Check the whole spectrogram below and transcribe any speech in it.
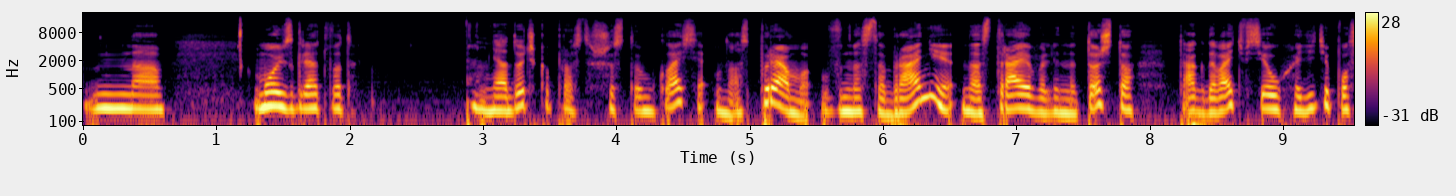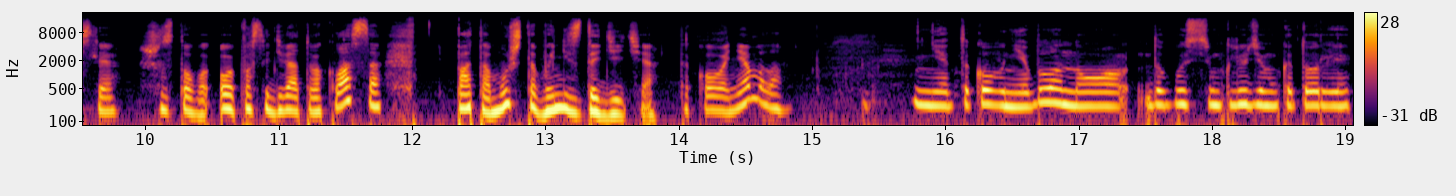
на мой взгляд, вот у меня дочка просто в шестом классе, у нас прямо в на собрании настраивали на то, что так, давайте все уходите после шестого, ой, после девятого класса, потому что вы не сдадите. Такого не было? Нет, такого не было, но, допустим, к людям, которые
